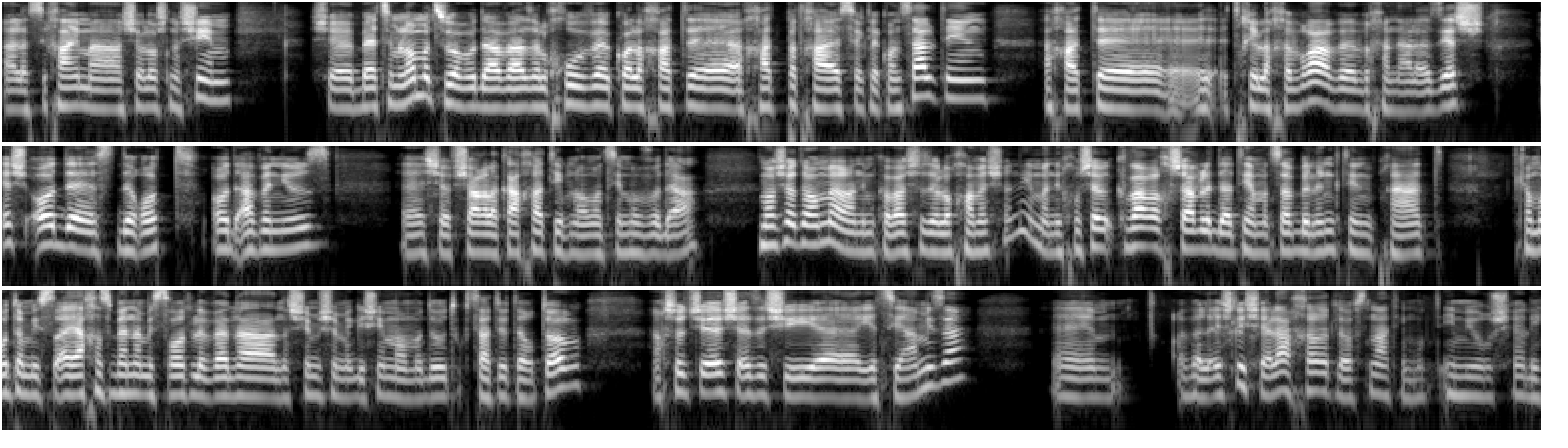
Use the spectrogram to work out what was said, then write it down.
על השיחה עם השלוש נשים, שבעצם לא מצאו עבודה, ואז הלכו וכל אחת, אה, אחת פתחה עסק לקונסלטינג, אחת אה, התחילה חברה וכן הלאה. אז יש, יש עוד אה, שדרות, עוד avenues שאפשר לקחת אם לא מוצאים עבודה. כמו שאתה אומר, אני מקווה שזה לא חמש שנים. אני חושב, כבר עכשיו לדעתי המצב בלינקדאין מבחינת כמות המש... היחס בין המשרות לבין האנשים שמגישים מועמדות הוא קצת יותר טוב. אני חושבת שיש איזושהי אה, יציאה מזה. אבל יש לי שאלה אחרת לאסנת, אם, אם יורשה לי.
